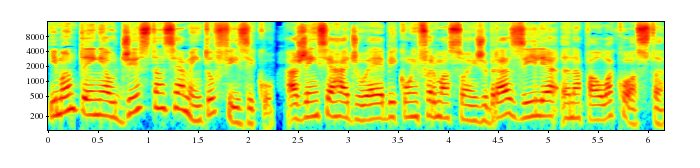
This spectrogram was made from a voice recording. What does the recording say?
e mantenha o distanciamento físico. Agência Rádio Web com informações de Brasília, Ana Paula Costa.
